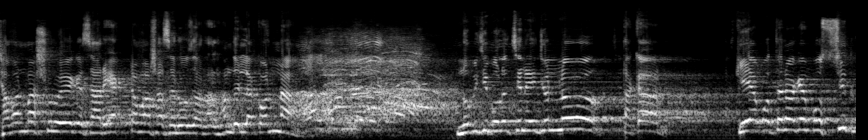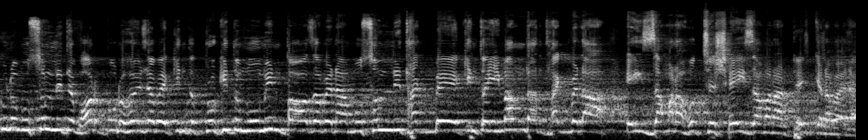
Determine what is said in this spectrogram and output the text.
সাবান মাস শুরু হয়ে গেছে, আর একটা মাস আছে রোজার, আলহামদুলিল্লাহ কন্যা নবীজি বলেছেন এই জন্য, তাকান কেয়ামতের আগে মসজিদগুলো মুসল্লিতে ভরপুর হয়ে যাবে, কিন্তু প্রকৃত মুমিন পাওয়া যাবে না, মুসল্লি থাকবে, কিন্তু ইমানদার থাকবে না। এই জামানা হচ্ছে সেই জামানা, ঠিক কেনা ভাইরা?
